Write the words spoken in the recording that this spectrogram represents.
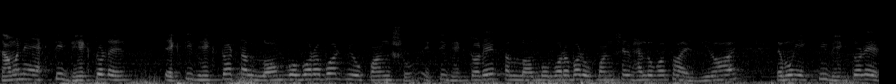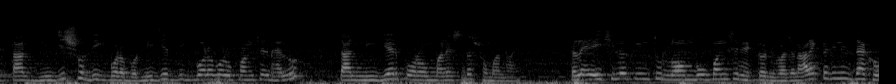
তার মানে একটি ভেক্টরের, একটি ভেক্টর তার লম্ব বরাবর যে উপাংশ, একটি ভেক্টরের তার লম্ব বরাবর উপাংশের ভ্যালু কত হয়? জিরো হয়। এবং একটি ভেক্টরের তার নিজস্ব দিক বরাবর, নিজের দিক বরাবর উপাংশের ভ্যালু তার নিজের পরম মানের সাথে সমান হয়। তাহলে এই ছিল কিন্তু লম্ব উপাংশে ভেক্টর বিভাজন। আরেকটা জিনিস দেখো,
